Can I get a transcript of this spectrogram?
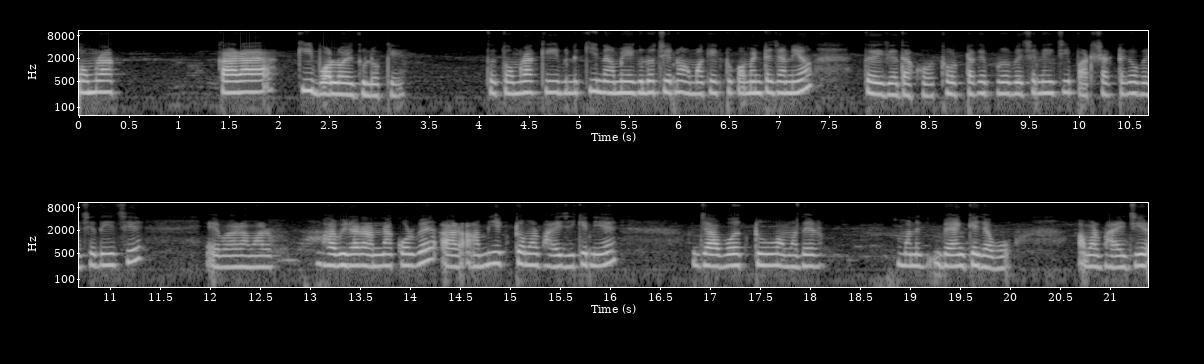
তোমরা কারা কি বলো এগুলোকে। তো তোমরা কি কি নামে এগুলো চেনো? আমাকে একটু কমেন্টে জানিও। তো এই যে দেখো, থোরটাকে পুরো বেছে নিয়েছি, পাট শাকটাকেও বেছে দিয়েছি। এবার আমার ভাবিরা রান্না করবে, আর আমি একটু আমার ভাইজিকে নিয়ে যাব একটু আমাদের মানে ব্যাংকে যাব। আমার ভাইজির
